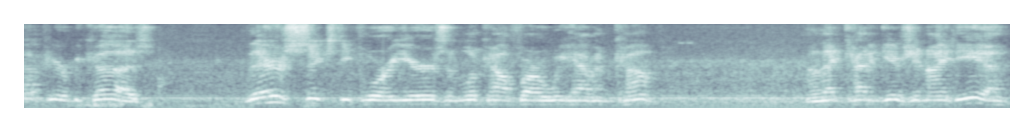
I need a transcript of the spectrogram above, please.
Up here because there's 64 years and look how far we haven't come. Now that kind of gives you an idea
